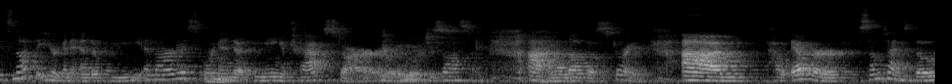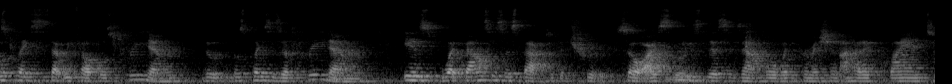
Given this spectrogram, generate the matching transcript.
It's not that you're going to end up be an artist or Mm. end up being a track star, which is awesome, uh, and I love those stories. Um, however, sometimes those places that we felt those freedom, tho- those places of freedom, is what bounces us back to the truth. So I Right. use this example with permission. I had a client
